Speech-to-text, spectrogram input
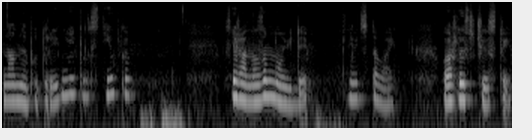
Нам не потрібні які листівки. Сніжана, за мною йди. Не відставай. Ваш лист чистий.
